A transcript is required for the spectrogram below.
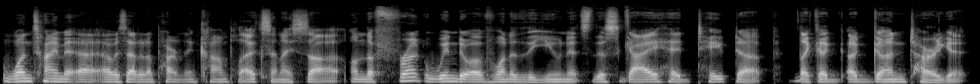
One time uh, I was at an apartment complex and I saw on the front window of one of the units, this guy had taped up like a, a gun target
